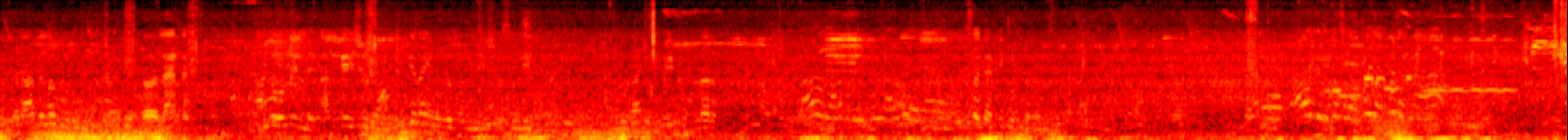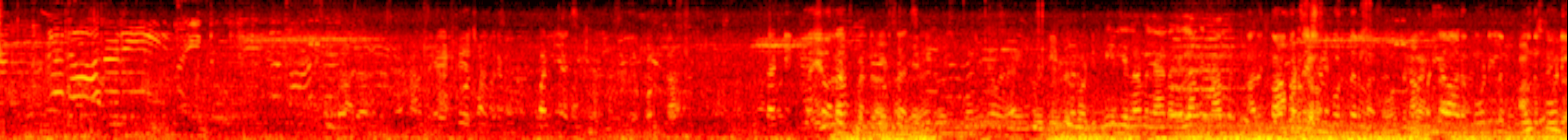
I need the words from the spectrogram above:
அது காம்பன்சேஷன் கொடுத்துடலாம் சார் நாற்பத்தி ஆறு கோடியில்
